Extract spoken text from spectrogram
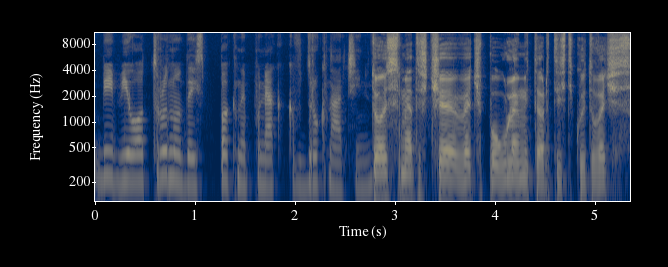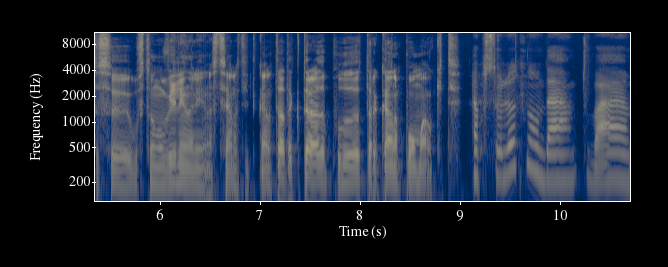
би било трудно да изпъкне по някакъв друг начин. Тоест смяташ, че вече по-големите артисти, които вече са се установили нали, на сцената и така нататък, трябва да подадат ръка на по-малките. Абсолютно, да. Това,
